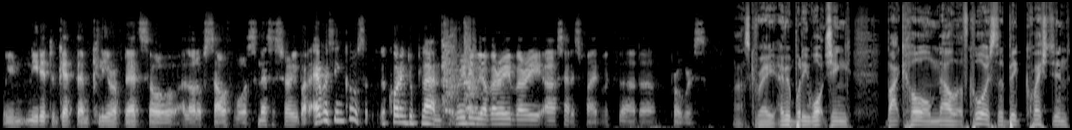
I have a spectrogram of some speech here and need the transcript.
We needed to get them clear of that, so a lot of south was necessary. But everything goes according to plan. Really, we are very, very uh, satisfied with uh, the progress. That's great. Everybody watching back home now, of course, the big question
